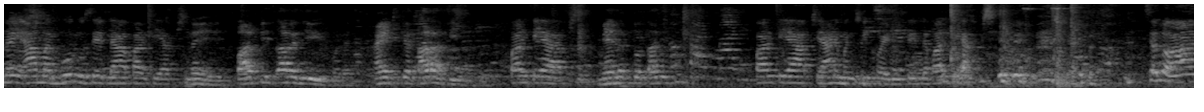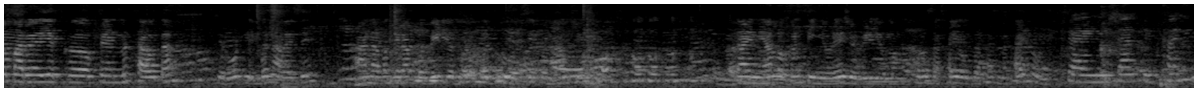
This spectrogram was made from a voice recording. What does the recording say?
નહીં આ મારું ગુરુ છે એટલે આ પાર્ટી આપશે. નહીં પાર્ટી તારે દેવી પડે. હાઈટ કે તારાથી. પાર્ટી આપશે. મહેનત તો તારી પાર્ટી આપશે આણે મને શીખવાડ્યું છે એટલે પાર્ટી આપશે. ચલો આ અમારે એક ફ્રેન્ડ નથી આવતા જે રોટલી બનાવે છે. આના વગર આપણો વીડિયો થોડો બધું છે પણ આવશે કાંઈ નહીં હાલો કન્ટિન્યુ રહેજો વિડીયોમાં. ઢોસા ખાઈ આવતા હાથમાં ખાઈ લો ને ચાઇનીઝ શાંતિ ખાલી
